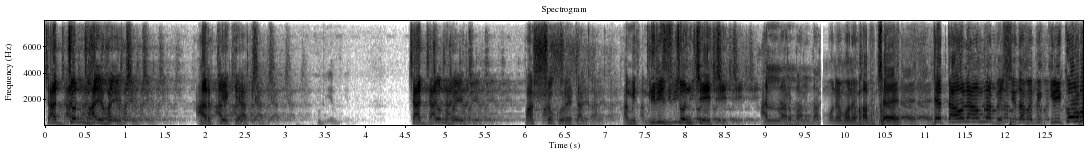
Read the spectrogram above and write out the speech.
চারজন ভাই হয়েছে। আর কে কে আছে? চারজন হয়েছে। পাঁচশো করে টাকা। আমি তিরিশ জন চেয়েছি। আল্লাহর বান্দা মনে মনে ভাবছে যে তাহলে আমরা বেশি দামে বিক্রি করব?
